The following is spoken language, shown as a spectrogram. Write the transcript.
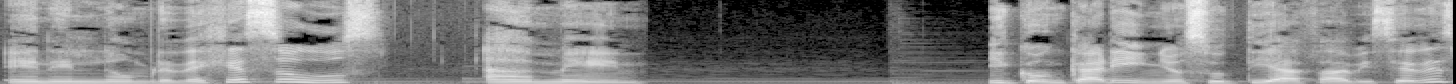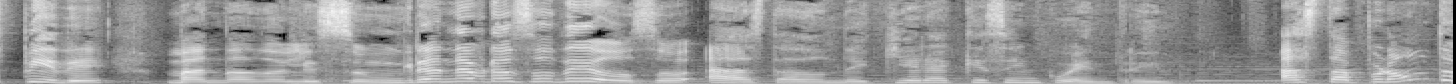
En el nombre de Jesús. Amén. Y con cariño su tía Fabi se despide, mandándoles un gran abrazo de oso hasta donde quiera que se encuentren. ¡Hasta pronto!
